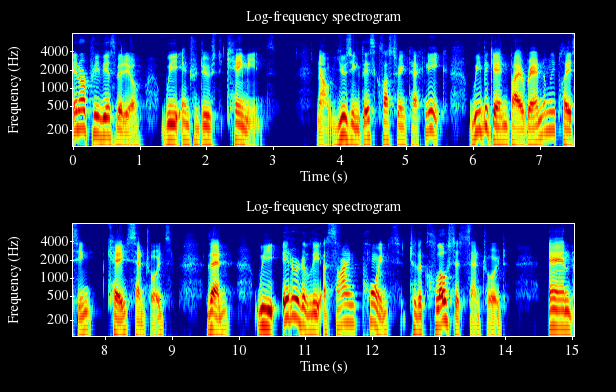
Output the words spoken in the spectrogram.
In our previous video, we introduced k-means. Now, using this clustering technique, we begin by randomly placing k centroids. Then, we iteratively assign points to the closest centroid and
